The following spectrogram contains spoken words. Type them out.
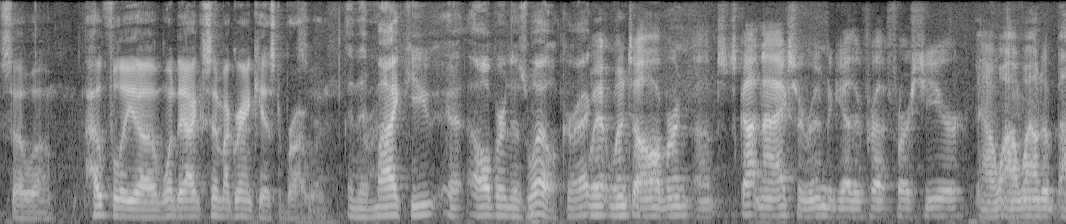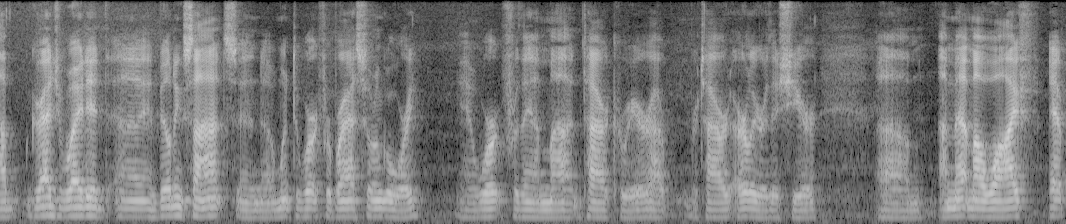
So uh, hopefully uh, one day I can send my grandkids to Briarwood. and then Mike, you at Auburn as well, correct? Went, went to Auburn. Um, Scott and I actually roomed together for that first year. I, I wound up, I graduated uh, in building science and uh, went to work for Brasfield and Gorrie and worked for them my entire career. I retired earlier this year. Um, I met my wife at,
